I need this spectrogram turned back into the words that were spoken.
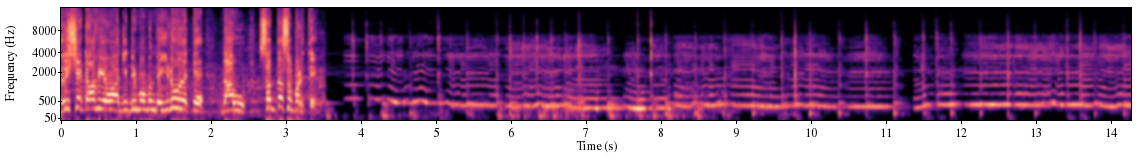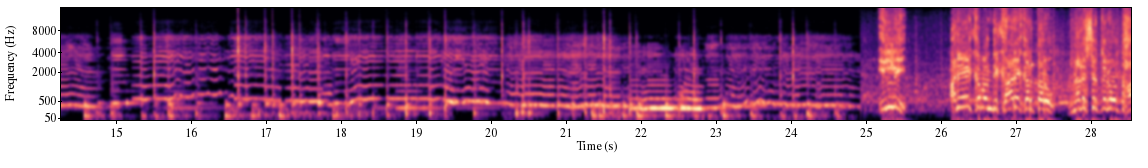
ದೃಶ್ಯಕಾವ್ಯವಾಗಿ ನಿಮ್ಮ ಮುಂದೆ ಇಡುವುದಕ್ಕೆ ನಾವು ಸಂತಸ ಪಡ್ತೇವೆ. ಮಂದಿ ಕಾರ್ಯಕರ್ತರು ನಡೆಸುತ್ತಿರುವಂತಹ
